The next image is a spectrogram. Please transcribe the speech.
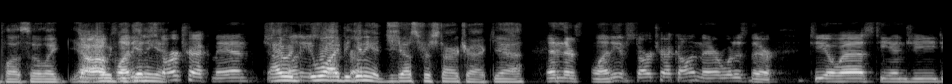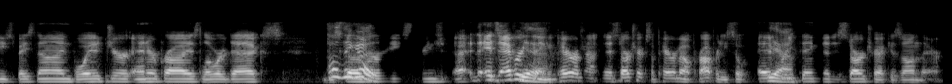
Plus, so like yeah, uh, I would be getting of Star it, Trek, man. Just I would well, I'd be getting it just for Star Trek, yeah. And there's plenty of Star Trek on there. What is there? TOS, TNG, Deep Space Nine, Voyager, Enterprise, Lower Decks. Discovery, oh, Strange, uh, it's everything. Yeah. Paramount, Star Trek's a Paramount property, so everything yeah. that is Star Trek is on there.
